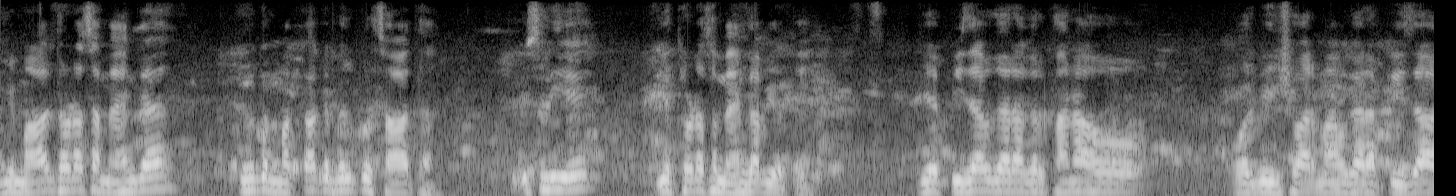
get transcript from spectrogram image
ये माल थोड़ा सा महँगा है, क्योंकि मक्का के बिल्कुल साथ है। तो इसलिए ये थोड़ा सा महँगा भी होता है। ये पिज़्ज़ा वगैरह अगर खाना हो, और भी शवारमा वगैरह, पिज़्ज़ा,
